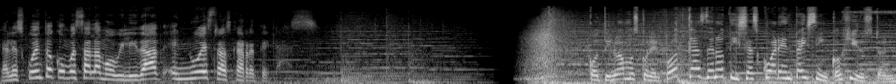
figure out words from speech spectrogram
Ya les cuento cómo está la movilidad en nuestras carreteras. Continuamos con el podcast de Noticias 45 Houston.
